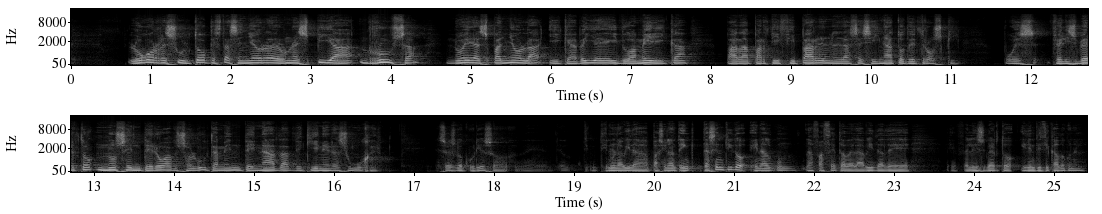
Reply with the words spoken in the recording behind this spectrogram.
Luego resultó que esta señora era una espía rusa, no era española y que había ido a América para participar en el asesinato de Trotsky pues Felisberto no se enteró absolutamente nada de quién era su mujer. Eso es lo curioso. Tiene una vida apasionante. ¿Te has sentido en alguna faceta de la vida de eh, Felisberto identificado con él?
